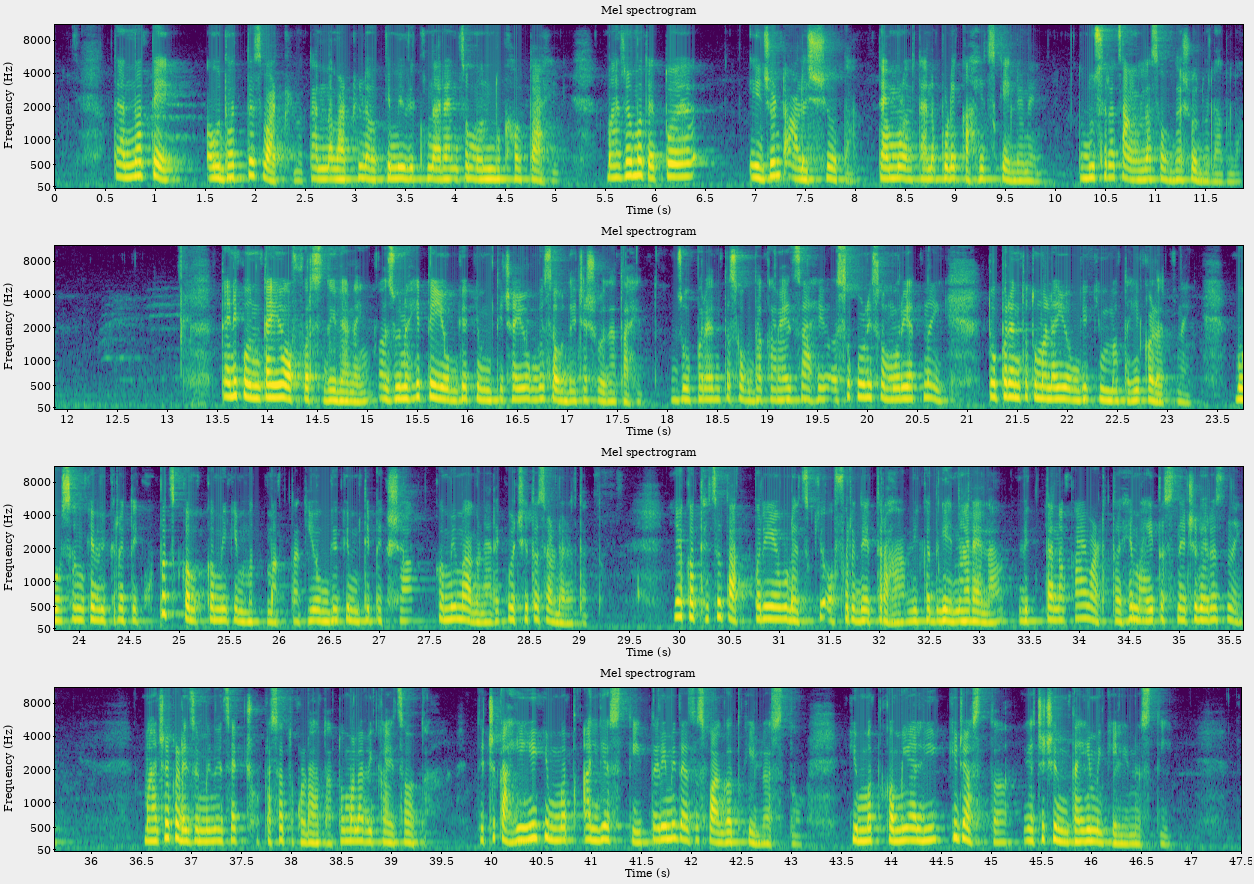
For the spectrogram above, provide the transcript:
त्यांना ते औधत्यच वाटलं. त्यांना वाटलं की मी विकणाऱ्यांचं मन दुखावतं आहे. माझ्या मते तो एजंट आळशी होता. त्यामुळं त्यानं पुढे काहीच केलं नाही. तो दुसरा चांगला सौदा शोधू लागला. त्याने कोणत्याही ऑफर्स दिल्या नाही. अजूनही ते योग्य किमतीच्या योग्य सौद्याच्या शोधत आहेत. जोपर्यंत सौदा करायचा आहे असं कोणी समोर येत नाही तोपर्यंत तुम्हाला योग्य किंमतही कळत नाही. बहुसंख्य विक्रेते खूपच कम कमी किंमत मागतात. योग्य किमतीपेक्षा कमी मागणारे क्वचितच आढळतात. या कथेचं तात्पर्य एवढंच की ऑफर देत राहा विकत घेणाऱ्याला विकताना काय वाटतं हे माहीत असण्याची गरज नाही. माझ्याकडे जमिनीचा एक छोटासा तुकडा होता तो मला विकायचा होता. त्याची काहीही किंमत आली असती तरी मी त्याचं स्वागत केलं असतं. किंमत कमी आली की जास्त याची चिंताही मी केली नसती.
